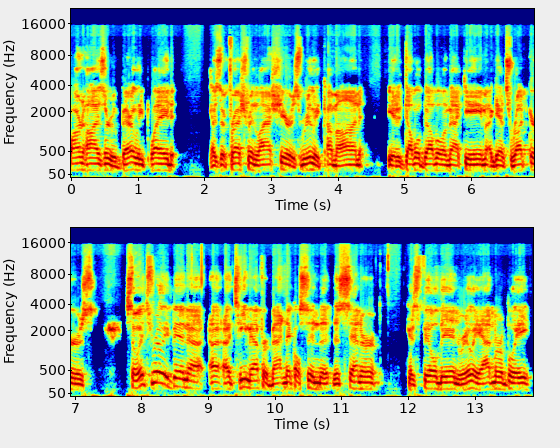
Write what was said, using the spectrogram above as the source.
Barnhizer, who barely played as a freshman last year, has really come on. He had a double double in that game against Rutgers. So it's really been a, a, a team effort. Matt Nicholson, the, the center, has filled in really admirably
